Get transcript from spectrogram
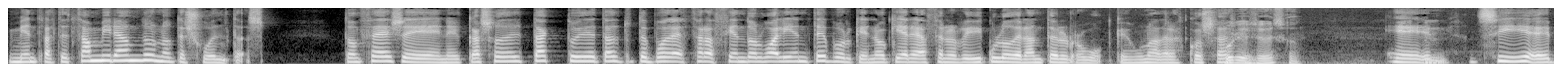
mientras te están mirando no te sueltas. Entonces, eh, en el caso del tacto y de tal, tú te puedes estar haciendo el valiente porque no quieres hacer el ridículo delante del robot, que es una de las cosas. Curioso eso. Eh, mm. Sí, eh,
